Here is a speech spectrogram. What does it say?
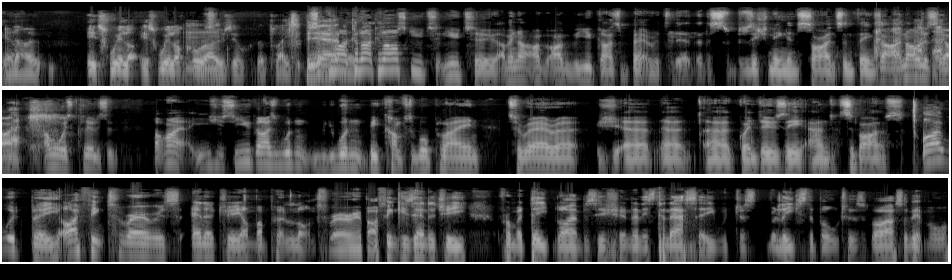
you know, it's Willock, it's Willock or Mm. Ozil that plays. it. So Yeah. can I, can I can I ask you to, you two? I mean, I, I, you guys are better at the, the, the positioning and science and things. I know, honestly, I, I'm always clueless. But I, so you guys wouldn't you wouldn't be comfortable playing Torreira, uh, uh, uh, Guendouzi, and Ceballos. I would be. I think Torreira's energy. I'm, I'm putting a lot on Torreira, but I think his energy from a deep line position and his tenacity would just release the ball to Ceballos a bit more.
